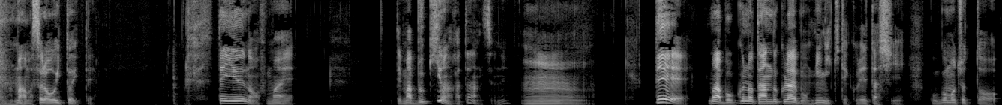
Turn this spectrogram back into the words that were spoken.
まあまあ、それは置いといて。っていうのを踏まえ、まあ不器用な方なんですよね。うん。で、まあ僕の単独ライブも見に来てくれたし、僕もちょっと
